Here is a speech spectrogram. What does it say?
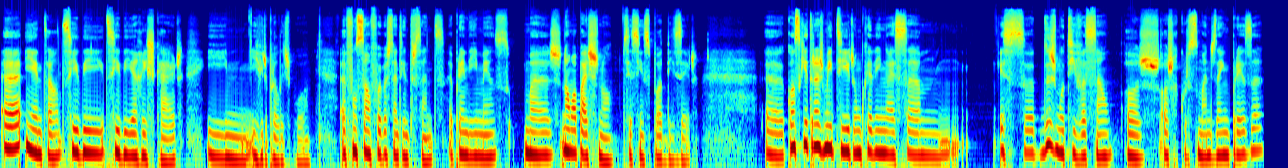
Uh, e então decidi, decidi arriscar e, e, vir para Lisboa. A função foi bastante interessante, aprendi imenso, mas não me apaixonou, se assim se pode dizer. Uh, consegui transmitir um bocadinho essa, essa desmotivação aos, aos recursos humanos da empresa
